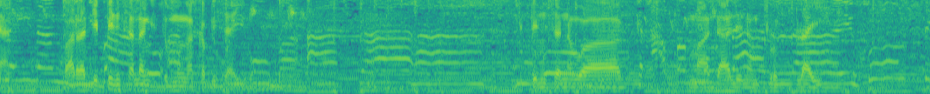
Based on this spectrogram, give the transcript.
ayan. Para dipinsa lang itong mga kabisay dipinsa na wag madali ng fruit fly. So,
